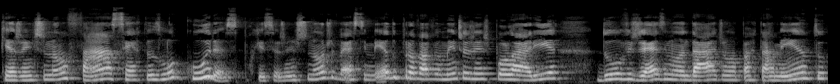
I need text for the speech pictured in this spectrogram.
que a gente não faz certas loucuras, porque se a gente não tivesse medo, provavelmente a gente pularia do vigésimo andar de um apartamento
